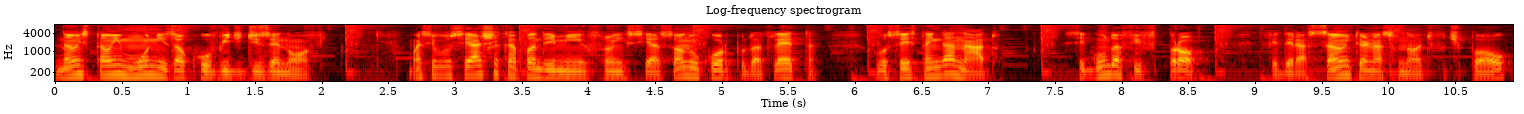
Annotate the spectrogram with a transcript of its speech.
não estão imunes ao Covid-19. Mas se você acha que a pandemia influencia só no corpo do atleta, você está enganado. Segundo a FIFPRO, Federação Internacional de Futebol,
